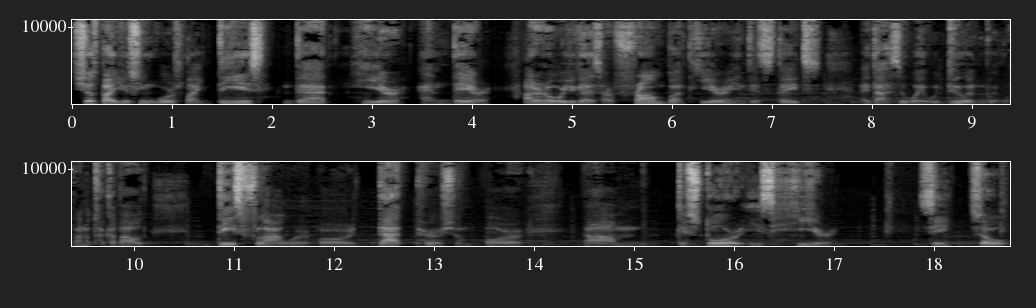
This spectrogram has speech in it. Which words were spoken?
just by using words like this, that, here, and there. I don't know where you guys are from, but here in the States, eh, that's the way we do it. We're going to talk about this flower or that person or um, the store is here. See? So,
